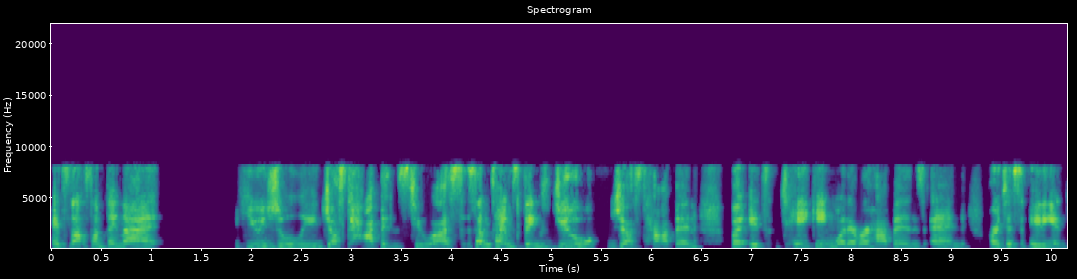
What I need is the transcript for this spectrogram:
It's not something that usually just happens to us. Sometimes things do just happen, but it's taking whatever happens and participating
